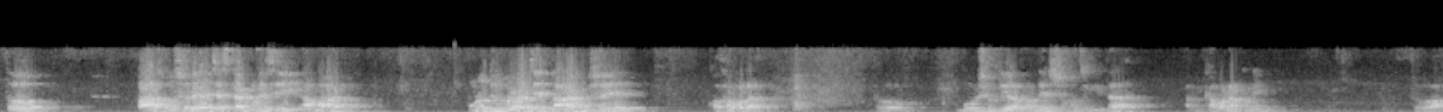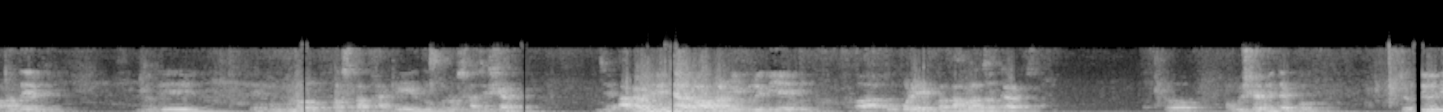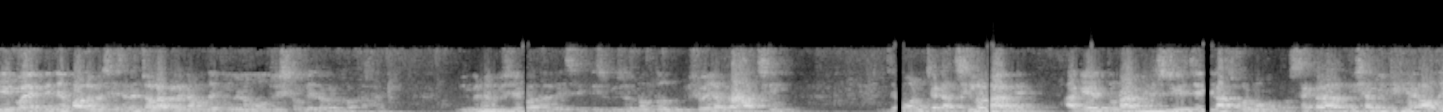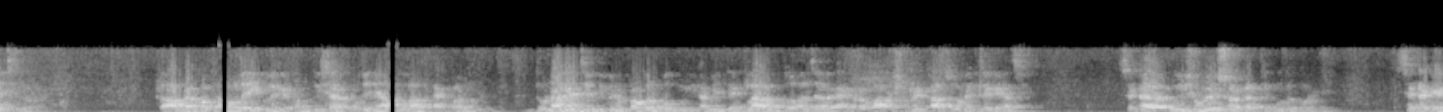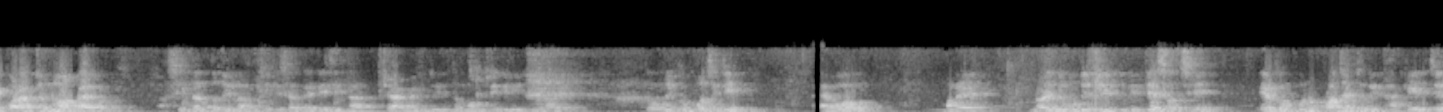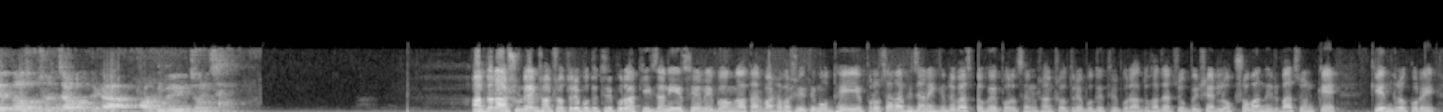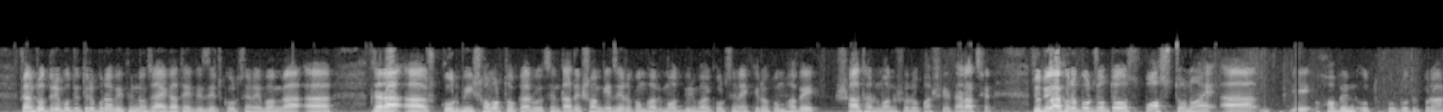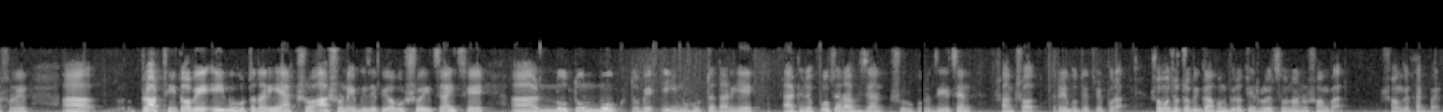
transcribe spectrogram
তো পাঁচ বছরে চেষ্টা করেছি আমার পুরো ত্রিপুরার যে নানান বিষয়ে কথা বলা তো ভবিষ্যতে আপনাদের সহযোগিতা আমি কামনা করি। তো আপনাদের যদি এরকম কোনো প্রস্তাব থাকে, এরকম কোনো সাজেশন যে আগামী দিনে আরও আমার এগুলি নিয়ে উপরে কথা বলা দরকার, তো অবশ্যই আমি দেখব। যদিও এই কয়েকদিনে পার্লামেন্ট সেশনে চলাকালীন আমাদের বিভিন্ন মন্ত্রীর সঙ্গে যখন কথা হয়, বিভিন্ন বিষয়ে কথা হয়েছে, কিছু কিছু নতুন বিষয় আমরা পাচ্ছি। যেমন যেটা ছিল না আগে আগে ডোনার মিনিস্ট্রির যে কাজকর্ম হতো, সেটা দিশা মিটিং এর আওতায় ছিল না। তো আমরা কথা বলে এগুলোকে এখন দিশার অধীনে আনলাম। এখন ডোনারের যে বিভিন্ন প্রকল্পগুলি, আমি দেখলাম দু হাজার এগারো বারো সময়ের কাজ অনেক জায়গায় আছে। সেটা ওই সময়ের সরকার ঠিক মতো করেনি। সেটাকে করার জন্য আমরা এখন সিদ্ধান্ত নিলাম, চিকিৎসা ব্যাটার্জি তার চেয়ারম্যান গৃহীত মন্ত্রী, তিনি এবারে তো উনি খুব পজিটিভ এবং মানে নরেন্দ্র মোদীজির নির্দেশ হচ্ছে, এরকম কোনো প্রজেক্ট যদি থাকে যে দশ বছর যাবত এটা অনগোয়িং চলছে আপনারা শুনেন সাংসদ রেবতী ত্রিপুরা কি জানিয়েছেন এবং তার পাশাপাশি ইতিমধ্যে প্রচারাভিযানে কিন্তু ব্যস্ত হয়ে পড়েছেন সাংসদ রেবতী ত্রিপুরা। দু হাজার লোকসভা নির্বাচনকে কেন্দ্র করে সাংসদ রেবতী ত্রিপুরা বিভিন্ন জায়গাতে ভিজিট করছেন এবং যারা কর্মী সমর্থকরা রয়েছেন, তাদের সঙ্গে যেরকম ভাবে মত বিনিময় করছেন, একই রকম ভাবে সাধারণ মানুষেরও পাশে দাঁড়াচ্ছেন। যদিও এখনও পর্যন্ত স্পষ্ট নয় কে হবেন পূর্ব ত্রিপুরা আসনের প্রার্থী, তবে এই মুহূর্তে দাঁড়িয়ে একশো আসনে বিজেপি অবশ্যই চাইছে নতুন মুখ। তবে এই মুহূর্তে দাঁড়িয়ে কিন্তু প্রচার অভিযান শুরু করে দিয়েছেন সাংসদ রেবতী ত্রিপুরা। ছোট্ট বিজ্ঞাপন বিরতি রয়েছে অন্যান্য সংবাদ। সঙ্গে থাকবেন।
